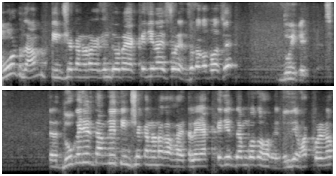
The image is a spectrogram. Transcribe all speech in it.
মোট দাম তিনশো একান্ন টাকা, কিন্তু ওটা এক কেজি নয় স্টুডেন্ট ওটা কত আছে? দুই কেজি আছে। তাহলে দু কেজির দাম যদি তিনশো একান্ন টাকা হয়, তাহলে এক কেজির দাম কত হবে? দুই দিয়ে ভাগ করে নাও,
